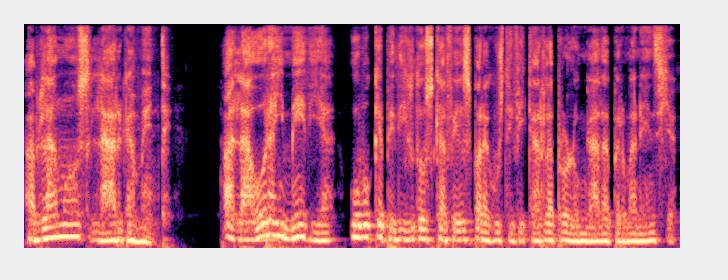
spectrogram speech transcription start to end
Hablamos largamente. A la hora y media hubo que pedir dos cafés para justificar la prolongada permanencia.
